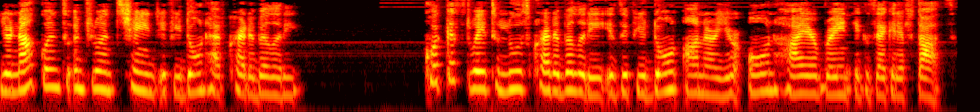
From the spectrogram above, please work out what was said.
You're not going to influence change if you don't have credibility. Quickest way to lose credibility is if you don't honor your own higher brain executive thoughts.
